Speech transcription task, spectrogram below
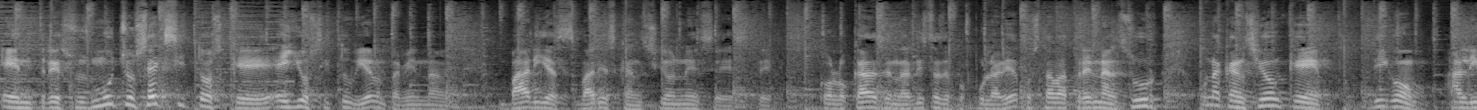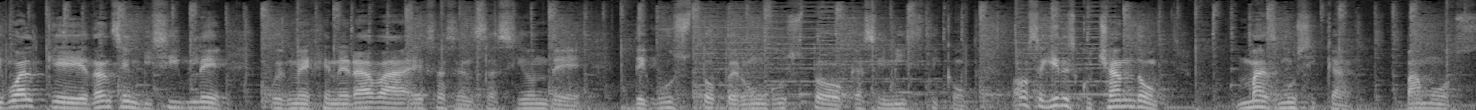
entre sus muchos éxitos que ellos sí tuvieron también ah, varias varias canciones este, colocadas en las listas de popularidad, pues estaba Tren al Sur, una canción que digo, al igual que Danza Invisible, pues me generaba esa sensación de, de gusto, pero un gusto casi místico. Vamos a seguir escuchando más música, vamos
